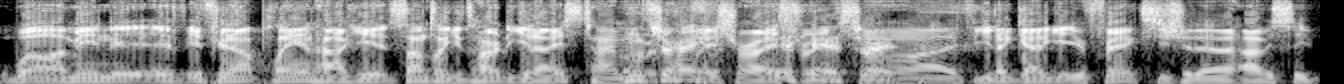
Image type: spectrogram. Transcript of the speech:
Well, I mean, if, if you're not playing hockey, it sounds like it's hard to get ice time over That's at the. Glacier Ice Rink. So right. uh, if you got to get your fix, you should uh, obviously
